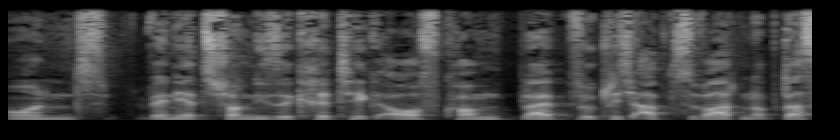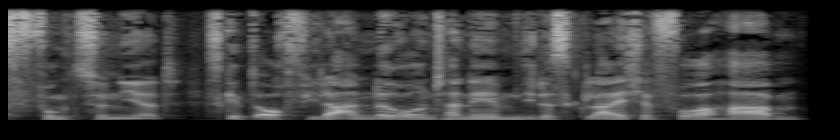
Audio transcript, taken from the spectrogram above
und wenn jetzt schon diese Kritik aufkommt, bleibt wirklich abzuwarten, ob das funktioniert. Es gibt auch viele andere Unternehmen, die das gleiche vorhaben.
